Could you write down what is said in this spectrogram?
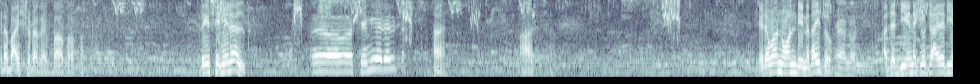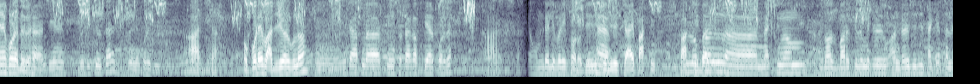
এটা বাইশশো টাকায় বাহ বাহ বাহ। এটা কি সেমিরাল সেমি অ্যাডাল্ট হ্যাঁ। আচ্ছা। এটা মানে নন ডিএনএ তাই তো? হ্যাঁ নন ডিএনএ আচ্ছা ডিএনএ কেউ চাইলে ডিএনএ করে দেবে? হ্যাঁ ডিএনএ যদি কেউ চায় ডিএনএ করে দিচ্ছি আচ্ছা ওপরে বাজারগুলো হুম, এটা আপনার তিনশো টাকা পেয়ার পড়বে। আচ্ছা। হোম ডেলিভারি করো যদি হ্যাঁ। যদি চায় পাখি পাখি ম্যাক্সিমাম দশ বারো কিলোমিটার আন্ডারে যদি থাকে তাহলে।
